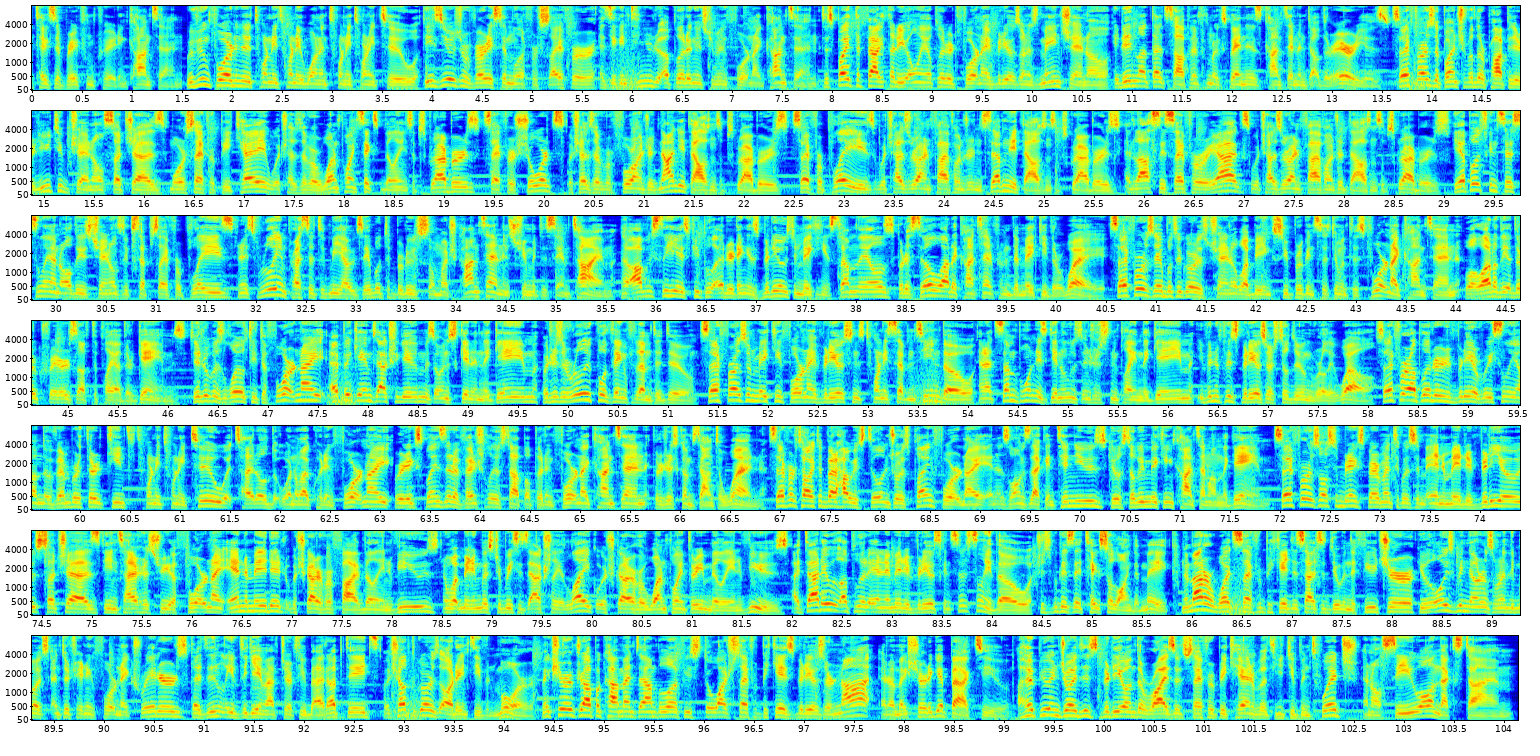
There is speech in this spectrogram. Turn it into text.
takes a break from creating content. Moving forward into 2021 and 2022, these years were very similar for Sypher, as he continued uploading and streaming Fortnite content. Despite the fact that he only uploaded Fortnite videos on his main channel, he didn't let that stop him from expanding his content into other areas. Sypher has a bunch of other popular YouTube channels such as More Sypher PK, which has over 1.6 million subscribers, Sypher Shorts, which has over 490,000 subscribers, Sypher Plays, which has around 570,000 subscribers, and lastly Sypher Reacts, which has around 500,000 subscribers. He uploads consistently on all these channels except Sypher Plays, and it's really impressive to me how he's able to produce so much content and stream at the same time. Now obviously he has people editing his videos and making his thumbnails, but it's still a lot of content for him to make either way. Sypher was able to grow his channel by being super consistent with his Fortnite content, while a lot of the other creators left to play other games. Due to his loyalty to Fortnite, Epic Games actually gave him his own skin in the game, which is a really cool thing for them to do. Sypher has been making Fortnite videos since 2017 though, and at some point he's gonna lose interest in playing the game, even if his videos are still doing really well. Sypher uploaded a video recently on November 13th, 2022, titled When Am I Quitting Fortnite, where it explains that eventually he'll stop uploading Fortnite content, but it just comes down to when. Sypher talked about how he still enjoys playing Fortnite, and as long as that continues, he'll still be making content on the game. Sypher has also been experimenting with some animated videos, such as the entire history of Fortnite animated, which got over 5 million views, and what Meeting Mr. Beast is actually like, which got over 1.3 million views. I doubt he will upload animated videos consistently though, just because they take so long to make. No matter what SypherPK decides to do in the future, he will always be known as one of the most entertaining Fortnite creators that didn't leave the game after a few bad updates, which helped grow his audience even more. Make sure to drop a comment down below if you still watch SypherPK's videos or not, and I'll make sure to get back to you. I hope you enjoyed this video on the rise of SypherPK on both YouTube and Twitch, and I'll see you all next time.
